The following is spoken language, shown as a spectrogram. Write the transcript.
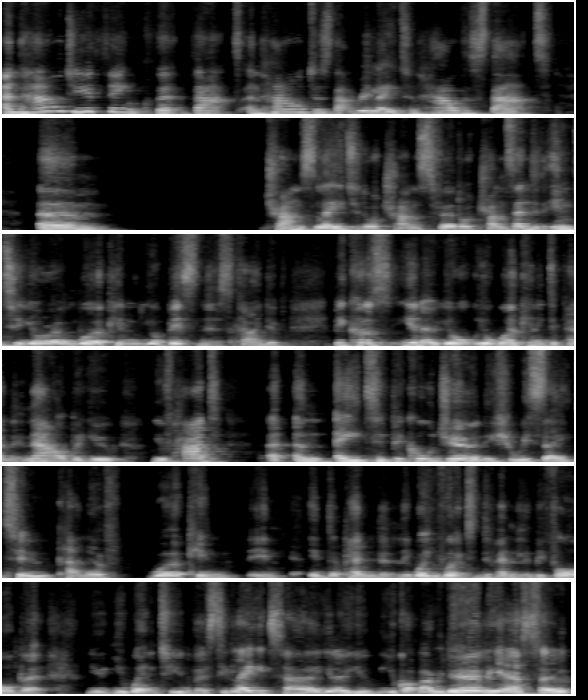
And how do you think that that and how does that relate and how has that um, translated or transferred or transcended into your own work in your business kind of because you know you're you're working independent now but you you've had a, an atypical journey shall we say to kind of working in, independently. Well you've worked independently before but you you went to university later you know you you got married earlier. So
